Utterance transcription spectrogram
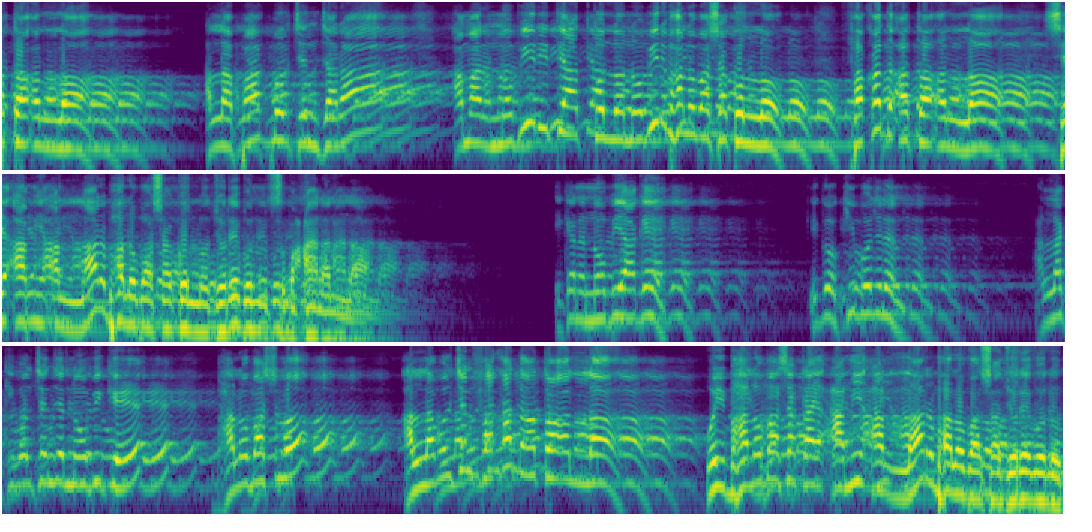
আতা আল্লাহ। আল্লাহ পাক বলছেন, যারা আমার নবীর ইতিহাদ করল, নবীর ভালোবাসা করল, ফাকাদ আতা আল্লাহ, সে আমি আল্লাহর ভালোবাসা করল। জোরে বলুন, সুবহানাল্লাহ। এখানে নবী আগে। কি গো, কি বুঝলেন? আল্লাহ কি বলছেন যে নবীকে ভালোবাসলো? আল্লাহ বলছেন ফাঁকা দাও তো আল্লাহ, ওই ভালোবাসাটাই আমি আল্লাহর ভালোবাসা। জোরে বলুন।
